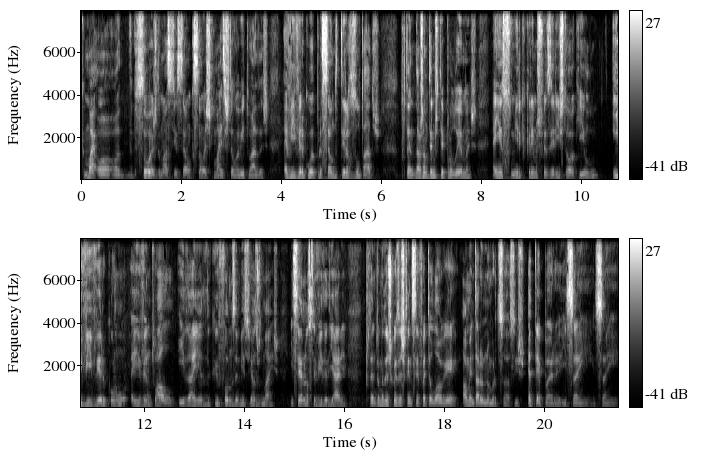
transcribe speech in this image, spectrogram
que mais, ou, ou de pessoas de uma associação que são as que mais estão habituadas a viver com a pressão de ter resultados. Portanto, nós não temos de ter problemas em assumir que queremos fazer isto ou aquilo e viver com a eventual ideia de que fomos ambiciosos demais. Isso é a nossa vida diária. Portanto, uma das coisas que tem de ser feita logo é aumentar o número de sócios, até para, e sem, sem,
